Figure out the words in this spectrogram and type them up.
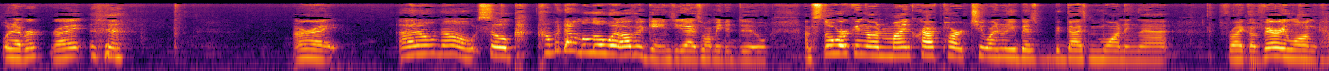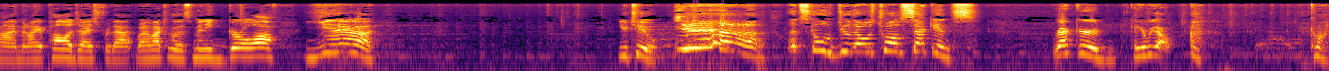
whatever, right? Alright. I don't know. So, comment down below what other games you guys want me to do. I'm still working on Minecraft Part 2. I know you guys, guys been wanting that for like a very long time, and I apologize for that, but I'm about to throw this mini girl off. Yeah! You too. Yeah! Let's go, dude. That was 12 seconds. Record. Okay, here we go. Come on.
